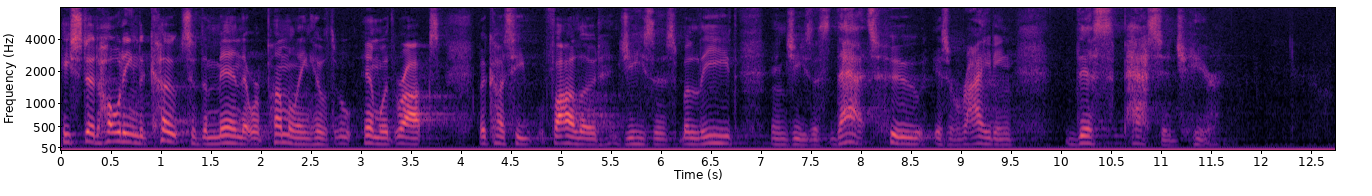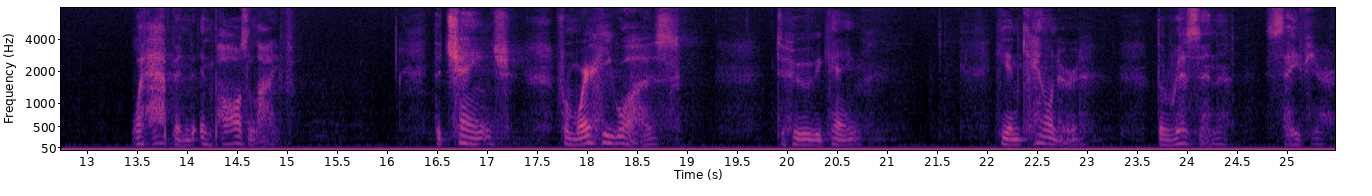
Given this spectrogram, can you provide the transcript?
he stood holding the coats of the men that were pummeling him with rocks because he followed Jesus, believed in Jesus. That's who is writing this passage here. What happened in Paul's life? The change from where he was to who he became. He encountered the risen Savior.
